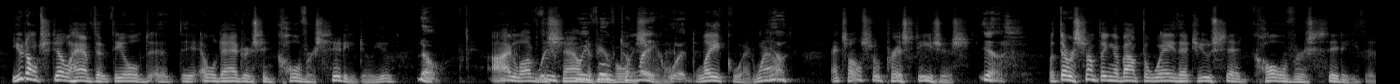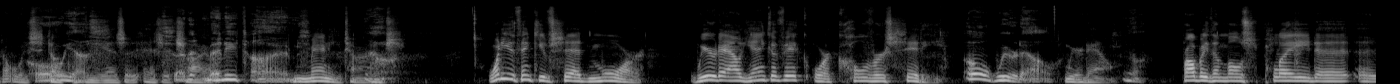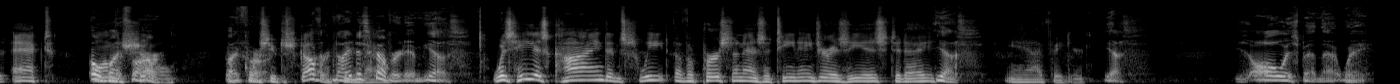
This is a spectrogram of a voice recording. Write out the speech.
You don't still have the the old uh, the old address in Culver City, do you? No. I love the We've- sound of your moved to voice. with it. Lakewood. Lakewood. Well, Yeah. that's also prestigious. Yes. But there was something about the way that you said Culver City that always stuck Oh, with me as a as a Said child. it many times. Many times. What do you think you've said more, Weird Al Yankovic or Culver City? Oh, Weird Al. Weird Al. Yeah. Probably the most played uh, uh, act Oh, on the far. show. By of course, far. you discovered. I Weird Al. discovered him. Yes. Was he as kind and sweet of a person as a teenager as he is today? Yes. Yeah, I figured. Yes. He's always been that way.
